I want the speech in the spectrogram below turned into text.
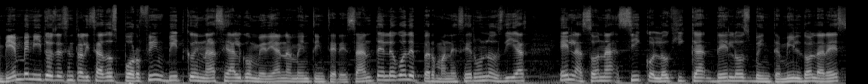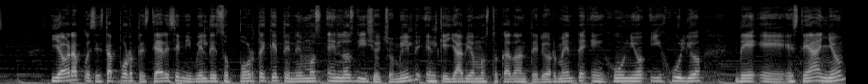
Bienvenidos descentralizados, por fin Bitcoin hace algo medianamente interesante luego de permanecer unos días en la zona psicológica de los 20 mil dólares y ahora pues está por testear ese nivel de soporte que tenemos en los 18 mil, el que ya habíamos tocado anteriormente en junio y julio de eh, este año.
